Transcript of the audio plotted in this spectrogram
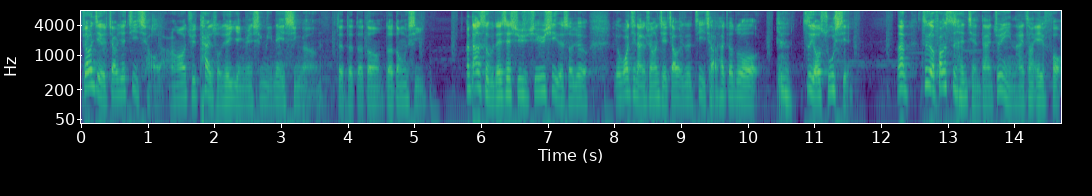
学长姐教一些技巧啦，然后去探索一些演员心理内心啊。的的的东的东西，那当时我在一些戏戏剧系的时候，就有，忘记哪个学长姐教我这个技巧，它叫做 自由书写。那这个方式很简单，就是你拿一张 A4，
